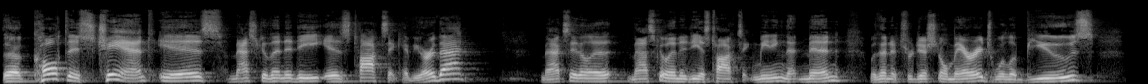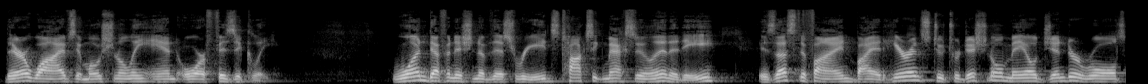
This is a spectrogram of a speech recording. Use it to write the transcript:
The cultist chant is masculinity is toxic. Have you heard that? Masculinity is toxic, meaning that men within a traditional marriage will abuse their wives emotionally and or physically. One definition of this reads toxic masculinity is thus defined by adherence to traditional male gender roles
